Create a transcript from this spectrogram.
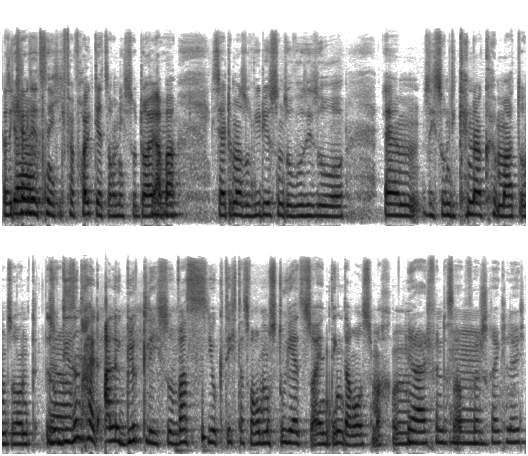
Also ich Ja. kenne sie jetzt nicht, ich verfolge jetzt auch nicht so doll, aber ich sehe halt immer so Videos und so, wo sie so ähm, sich so um die Kinder kümmert und so. Und so, Ja. die sind halt alle glücklich. So, was juckt dich das? Warum musst du jetzt so ein Ding daraus machen? Ja, ich finde das auch Mhm. voll schrecklich.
